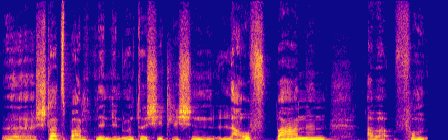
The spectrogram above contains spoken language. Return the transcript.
äh, Staatsbeamten in den unterschiedlichen Laufbahnen. Aber vom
